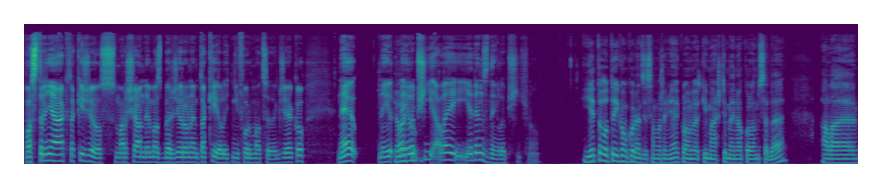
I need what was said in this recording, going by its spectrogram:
Pastrňák taky, že jo, s Maršándem a s Bergeronem taky elitní formace, takže jako ne nej, jako- nejlepší, ale jeden z nejlepších, no. Je to o té konkurenci samozřejmě, kolem, jaký máš ty jméno kolem sebe, ale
